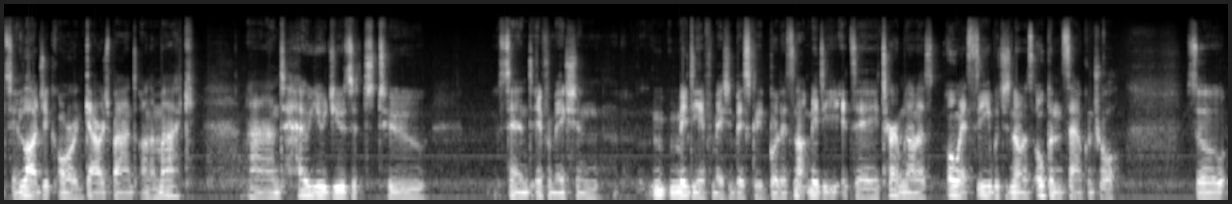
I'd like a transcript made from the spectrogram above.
say Logic or GarageBand on a Mac and how you'd use it to send information MIDI information basically, but it's not MIDI, it's a term known as OSC, which is known as Open Sound Control. So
